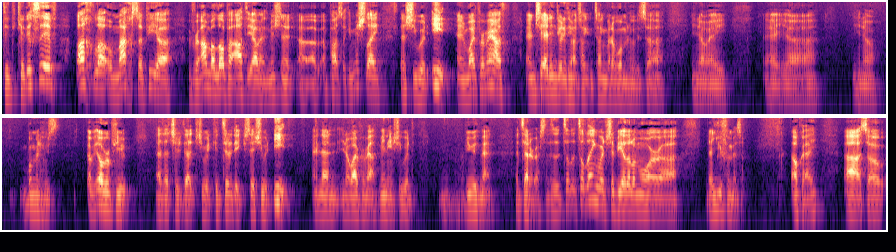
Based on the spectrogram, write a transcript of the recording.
Did Kedichsiv achla umachsa pia v'rama lopa alti aven. Mishnah, uh, a pasuk in Mishlei that she would eat and wipe her mouth and say, "I didn't do anything." I was talking, talking about a woman who's, uh, you know, a, a, uh, you know, woman who's of ill repute. Uh, that she that she would consider to say she would eat and then you know wipe her mouth, meaning she would be with men, etc. So it's a, it's a, language to be a little more. Uh, a euphemism. Okay, uh, so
